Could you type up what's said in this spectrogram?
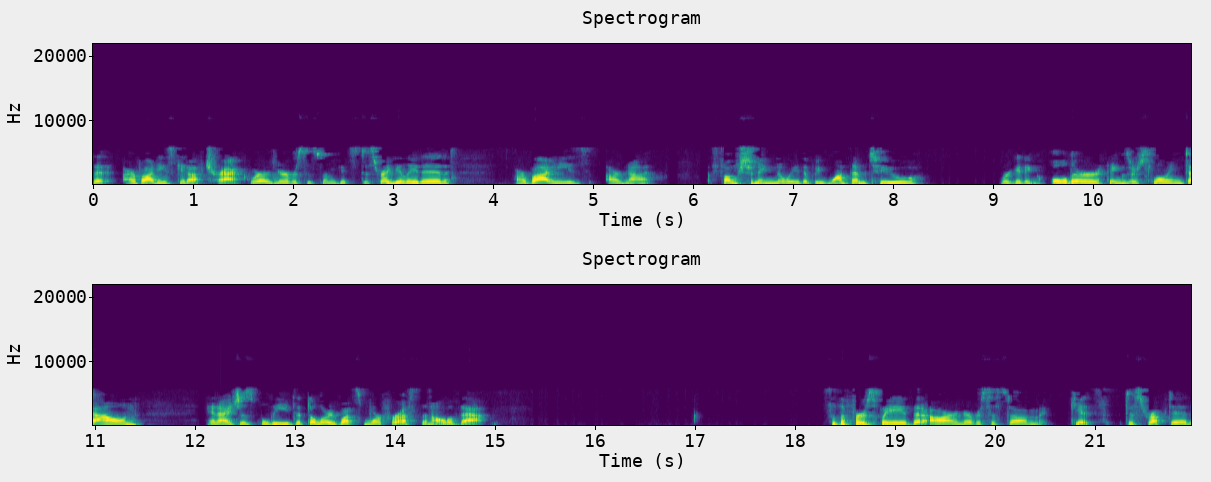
that our bodies get off track, where our nervous system gets dysregulated, our bodies are not functioning the way that we want them to, we're getting older, things are slowing down, and I just believe that the Lord wants more for us than all of that. So the first way that our nervous system gets disrupted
